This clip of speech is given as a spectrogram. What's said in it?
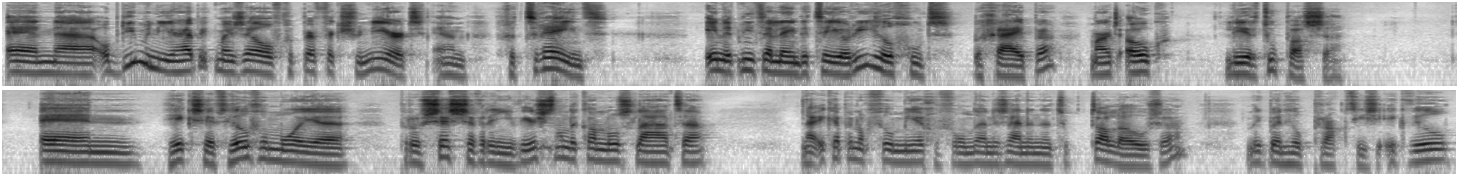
En uh, op die manier heb ik mijzelf geperfectioneerd en getraind in het niet alleen de theorie heel goed begrijpen, maar het ook leren toepassen. En Hicks heeft heel veel mooie processen waarin je weerstanden kan loslaten. Nou, ik heb er nog veel meer gevonden en er zijn er natuurlijk talloze. Want ik ben heel praktisch. Ik wil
